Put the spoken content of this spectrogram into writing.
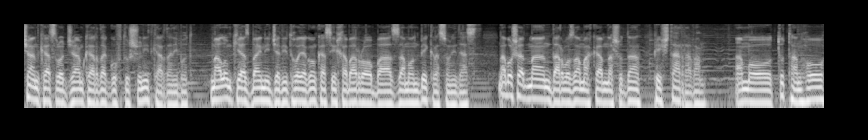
чанд касро ҷамъ карда гуфту шунид кардани буд. Маълум ки аз байни ҷадидҳо ягон кас ин хабарро ба замонбек расонидааст набошад ман дарвоза маҳкам нашуда пештар равам. Аммо ту танҳо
